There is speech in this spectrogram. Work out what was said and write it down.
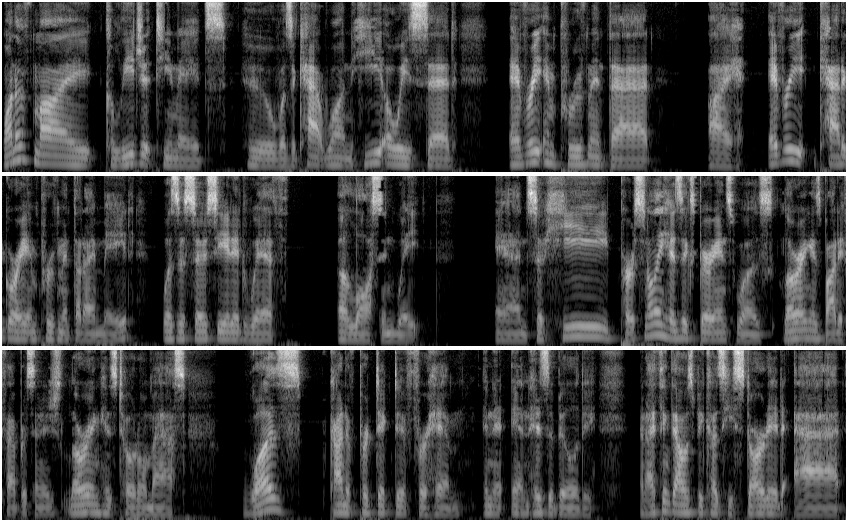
one of my collegiate teammates who was a cat 1 he always said every improvement that i every category improvement that i made was associated with a loss in weight and so he personally his experience was lowering his body fat percentage lowering his total mass was kind of predictive for him and, and his ability. And i think that was because he started at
